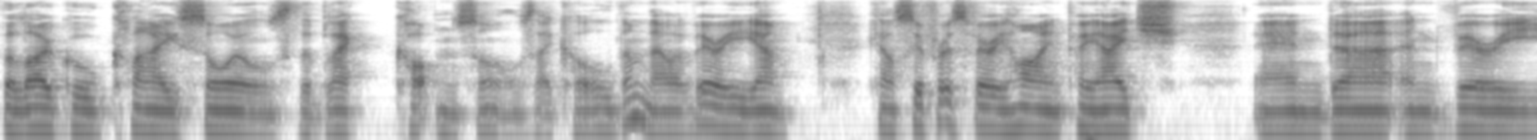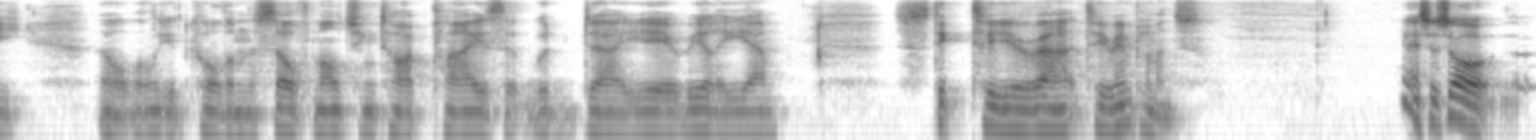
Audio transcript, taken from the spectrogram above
the local clay soils, the black cotton soils they called them. They were very um, calciferous, very high in pH, and uh, and very oh, well, you'd call them the self mulching type clays that would yeah really um, stick to your to your implements. Yes, it's all it's,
